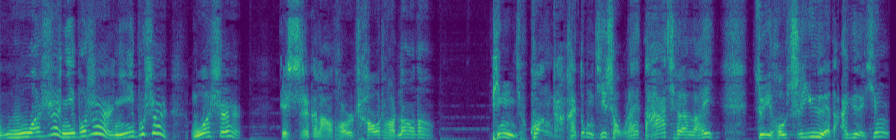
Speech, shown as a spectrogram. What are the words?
我是你不是你不是我是。”这十个老头吵吵闹闹，乒就哐嚓还动起手来，打起来了。哎，最后是越打越凶，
